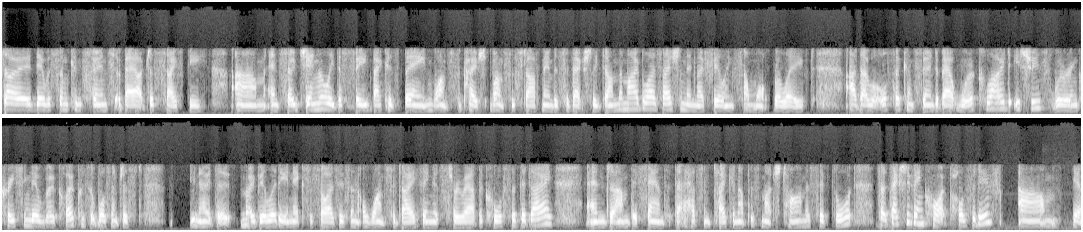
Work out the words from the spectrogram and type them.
so there were some concerns about just safety, um, and so generally the feedback has been once the patient, once the staff members have actually done the mobilisation, then they're feeling somewhat relieved. Uh, they were also concerned about workload issues. We are increasing their workload because it wasn't just you know, the mobility and exercise isn't a once a day thing, it's throughout the course of the day. And um, they've found that that hasn't taken up as much time as they've thought. So it's actually been quite positive. Um, yeah.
